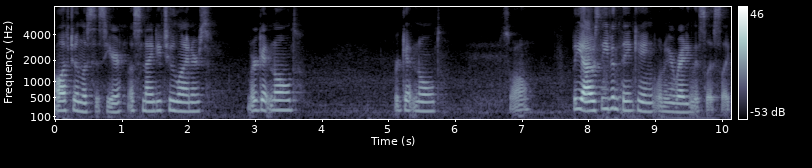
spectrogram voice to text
I'll have to enlist this year. That's 92 liners. We're getting old. We're getting old. So. But yeah, I was even thinking when we were writing this list, like,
